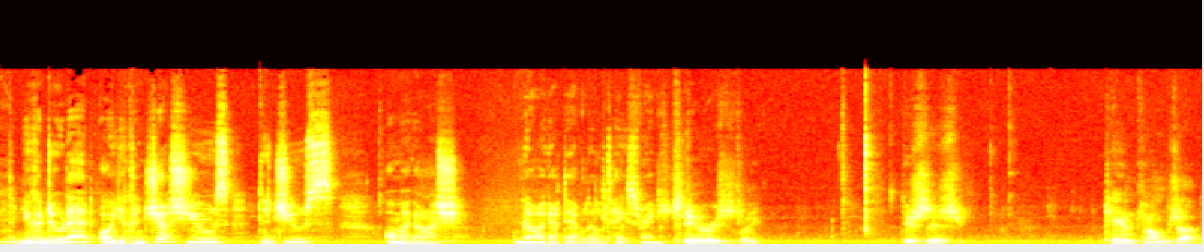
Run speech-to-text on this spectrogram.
you could do that, or you can just use the juice. Oh my gosh! Now I got to have a little taste, Raymond. Seriously. This is 10 thumbs up.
